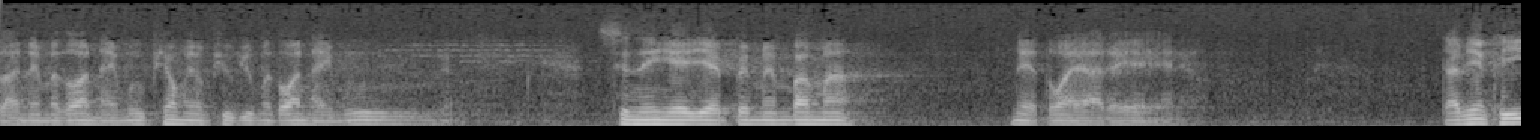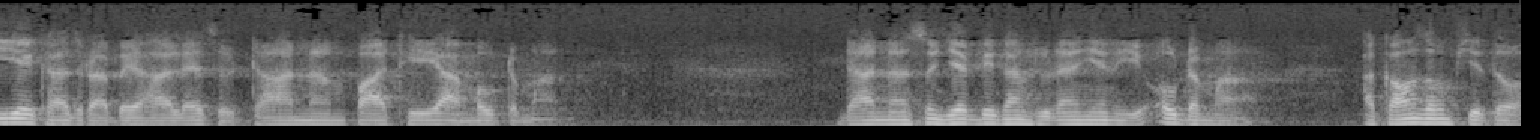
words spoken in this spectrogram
သာနဲ့မသွားနိုင်ဘူးဖြောင်းဖြောင်းဖြူဖြူမသွားနိုင်ဘူးတဲ့စင်စင်ရဲရဲပင်ပင်ပန်းပန်းနဲ့သွားရတယ်တဲ့ ဒါပြင်ခရီးရိတ်ခါဆိုတာဘယ်ဟာလဲဆိုဒါနံပါထေယမုဒ္ဓမံဒါနစွန့်ကြဲပေးကမ်းလှူဒန်းခြင်းသည်ဥဒ္ဓမအကောင်းဆုံးဖြစ်သော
